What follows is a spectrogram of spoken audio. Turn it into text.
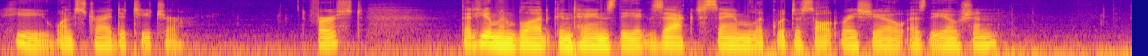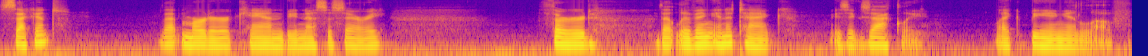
he once tried to teach her. First, that human blood contains the exact same liquid to salt ratio as the ocean. Second, that murder can be necessary. Third, that living in a tank is exactly like being in love.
